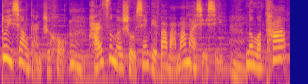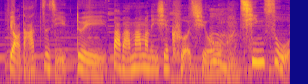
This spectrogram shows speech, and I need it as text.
对象感之后，嗯，孩子们首先给爸爸妈妈写信，嗯，那么他表达自己对爸爸妈妈的一些渴求、倾诉，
